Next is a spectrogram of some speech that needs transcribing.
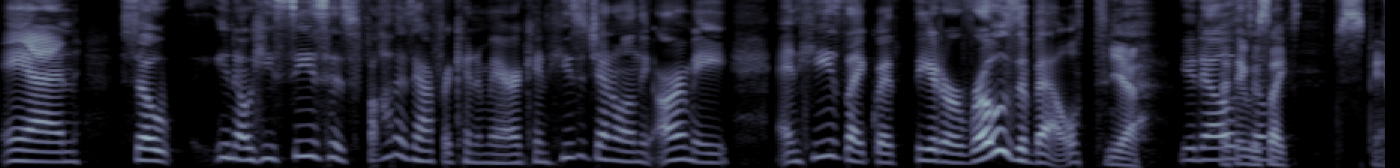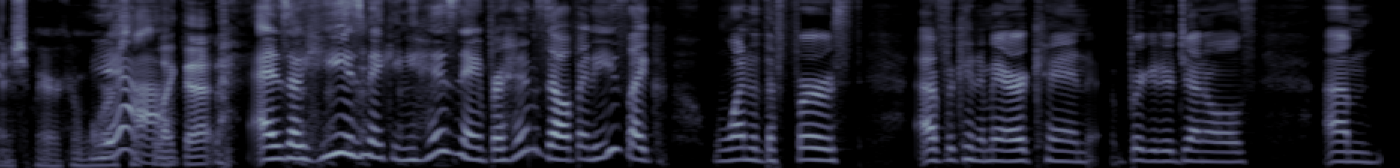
And so, you know, he sees his father's African American. He's a general in the army, and he's like with Theodore Roosevelt. Yeah. You know, I think it was like Spanish American War or Yeah. something like that. And so he is making his name for himself, and he's like one of the first African American brigadier generals um,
